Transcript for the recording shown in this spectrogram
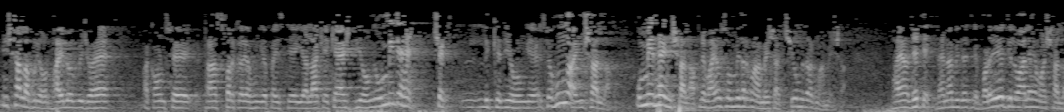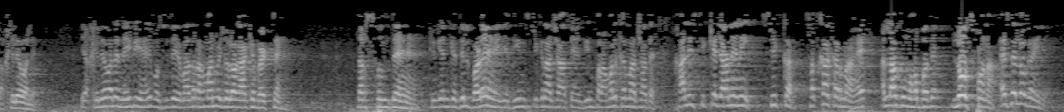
ان شاء اللہ پوری۔ اور بھائی لوگ بھی جو ہے اکاؤنٹ سے ٹرانسفر کرے ہوں گے پیسے یا لا کے کیش دیے ہوں گے، امیدیں ہیں۔ چیک لکھ کے دیے ہوں گے۔ ایسے ہوں گا ان شاء اللہ امید ہے ان شاء اللہ اپنے بھائیوں سے امید رکھنا ہمیشہ، اچھی امید رکھنا ہمیشہ۔ بھائیاں دیتے بہنا بھی دیتے، بڑے دل والے ہیں ماشاء اللہ قلعے والے۔ یا قلعے والے نہیں بھی ہیں، مسجد عباد الرحمان میں جو لوگ آ کے بیٹھتے ہیں۔ درس سنتے ہیں، کیونکہ ان کے دل بڑے ہیں، یہ دین سیکھنا چاہتے ہیں، دین پر عمل کرنا چاہتے ہیں۔ خالی سیکھ کے جانے نہیں، سیکھ کر صدقہ کرنا ہے۔ اللہ کو محبت ہے لوس ہونا، ایسے لوگ ہیں یہ۔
